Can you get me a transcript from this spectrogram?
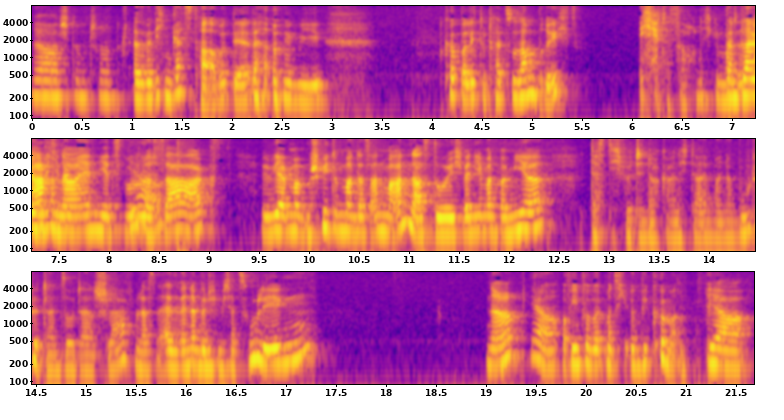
Ja, stimmt schon. Also wenn ich einen Gast habe, der da irgendwie körperlich total zusammenbricht. Ich hätte es auch nicht gemacht. Dann Im Nachhinein, jetzt wo ja. du das sagst, wie spielt man das an mal anders durch? Wenn jemand bei mir, das, ich würde den doch gar nicht da in meiner Bude dann so da schlafen lassen. Also wenn, dann würde ich mich dazulegen. Ne? Ja, auf jeden Fall wird man sich irgendwie kümmern. Ja.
